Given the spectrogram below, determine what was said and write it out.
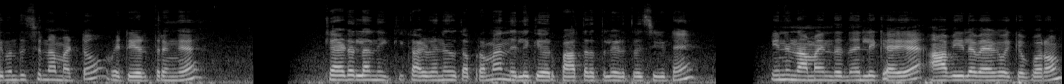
இருந்துச்சுன்னா மட்டும் வெட்டி எடுத்துருங்க. கேடெல்லாம் நீக்கி கழுவினதுக்கப்புறமா நெல்லிக்காய் ஒரு பாத்திரத்தில் எடுத்து வச்சுக்கிட்டேன். இன்னும் நாம் இந்த நெல்லிக்காயை ஆவியில் வேக வைக்க போகிறோம்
